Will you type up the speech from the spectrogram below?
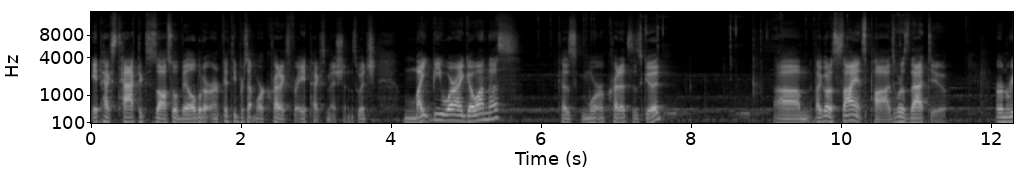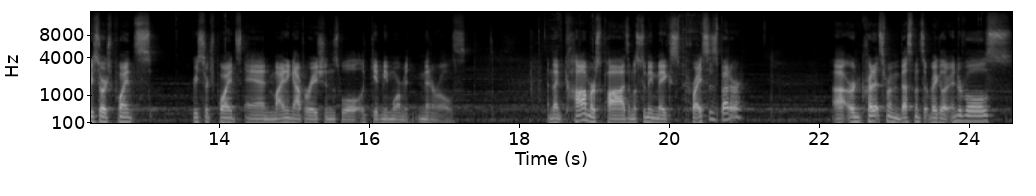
Apex Tactics is also available to earn 50% more credits for Apex missions, which might be where I go on this, because more credits is good. Um, if I go to Science Pods, what does that do? Earn research points, research points, and mining operations will give me more minerals. And then Commerce Pods, I'm assuming makes prices better. Uh, earn credits from investments at regular intervals.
